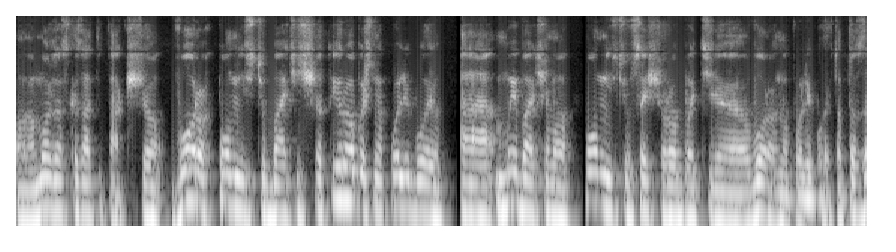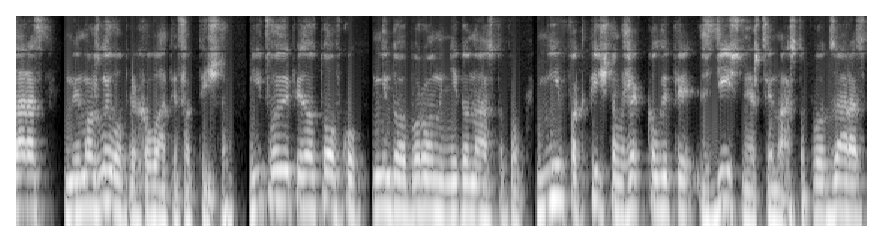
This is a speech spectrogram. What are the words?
можна сказати так, що ворог повністю бачить, що ти робиш на полі бою. А ми бачимо повністю все, що робить е, ворог на полі бою. Тобто, зараз неможливо приховати фактично ні твою підготовку, ні до оборони, ні до наступу, ні фактично, вже коли ти здійснюєш цей наступ. От зараз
